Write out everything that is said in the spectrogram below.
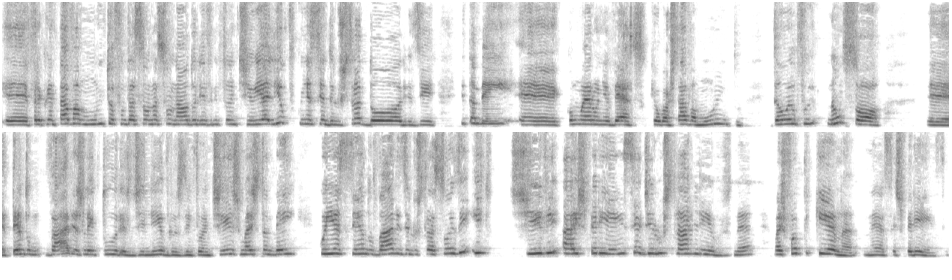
é, frequentava muito a Fundação Nacional do Livro Infantil, e ali eu fui conhecendo ilustradores, e, e também, é, como era um universo que eu gostava muito, então eu fui não só é, tendo várias leituras de livros infantis, mas também conhecendo várias ilustrações e, e tive a experiência de ilustrar livros, né? Mas foi pequena né, essa experiência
